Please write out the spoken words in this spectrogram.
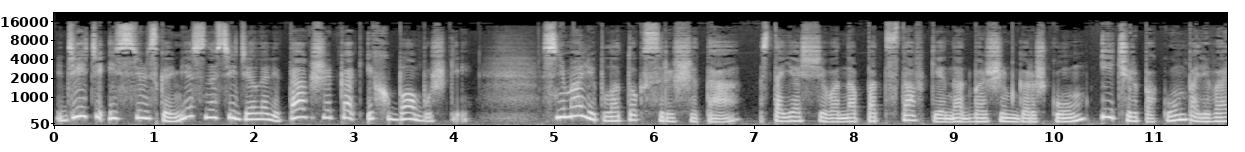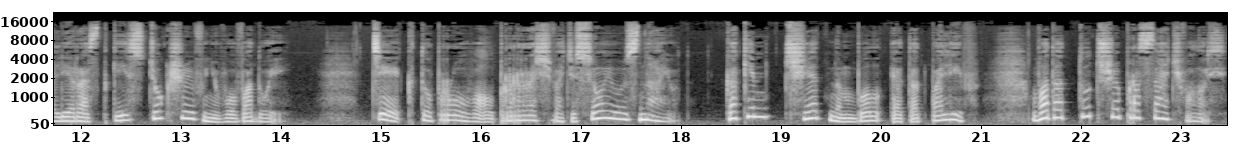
дети из сельской местности делали так же, как их бабушки. Снимали платок с решета, стоящего на подставке над большим горшком, и черпаком поливали ростки, стекшие в него водой. Те, кто пробовал проращивать сою, знают, каким тщетным был этот полив. Вода тут же просачивалась.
